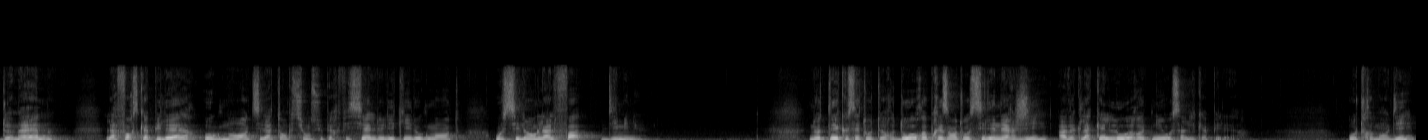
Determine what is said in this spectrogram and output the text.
De même, la force capillaire augmente si la tension superficielle du liquide augmente ou si l'angle alpha diminue. Notez que cette hauteur d'eau représente aussi l'énergie avec laquelle l'eau est retenue au sein du capillaire. Autrement dit,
